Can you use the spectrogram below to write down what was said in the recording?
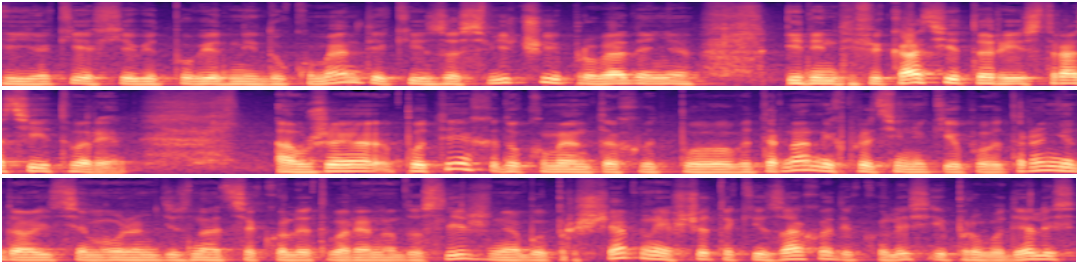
і яких є відповідний документ, який засвідчує проведення ідентифікації та реєстрації тварин. А вже по тих документах по ветеринарних працівників по давиться, ми можемо дізнатися, коли тварина досліджена або прищеплена, якщо такі заходи колись і проводились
